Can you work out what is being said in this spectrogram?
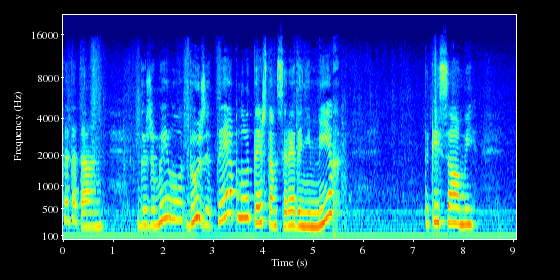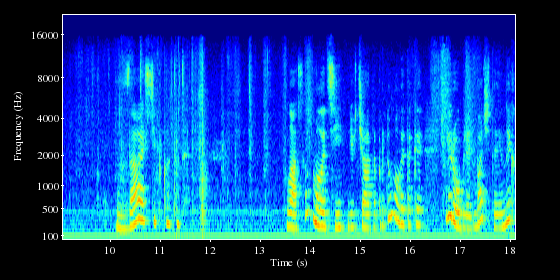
Та-та-тан. Дуже мило, дуже тепло, теж там всередині міх. Такий самий. Засібка тут. Клас. От молодці дівчата. Придумали таке і роблять. Бачите, в них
